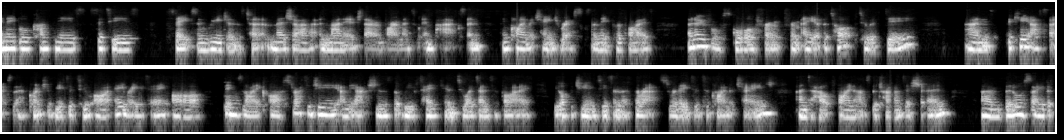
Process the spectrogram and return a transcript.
enable companies, cities, states, and regions to measure and manage their environmental impacts and, and climate change risks. And they provide an overall score from, from A at the top to a D. And the key aspects that have contributed to our A rating are things like our strategy and the actions that we've taken to identify the opportunities and the threats related to climate change and to help finance the transition. Um, but also the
